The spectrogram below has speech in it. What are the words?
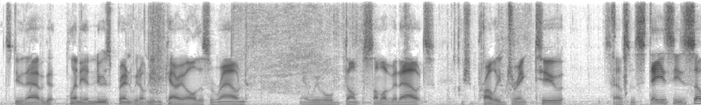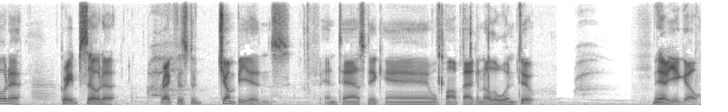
Let's do that. We've got plenty of newsprint. We don't need to carry all this around. And we will dump some of it out. We should probably drink too. Let's have some Stacy's soda. Grape soda. Breakfast of champions. Fantastic. And we'll pop back another one too. There you go.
